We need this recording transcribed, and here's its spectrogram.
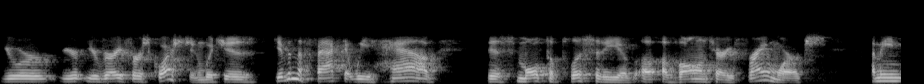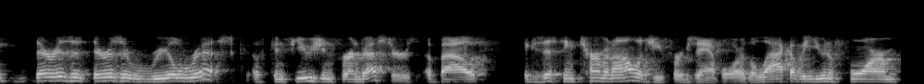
your your, your very first question, which is given the fact that we have this multiplicity of, of, of voluntary frameworks I mean, there is a there is a real risk of confusion for investors about existing terminology, for example, or the lack of a uniform.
